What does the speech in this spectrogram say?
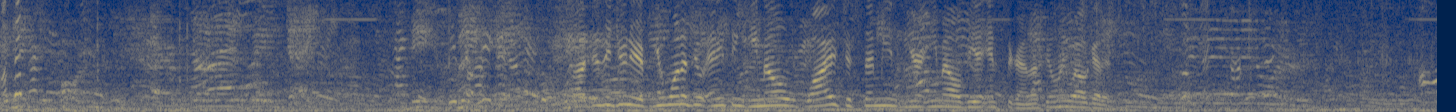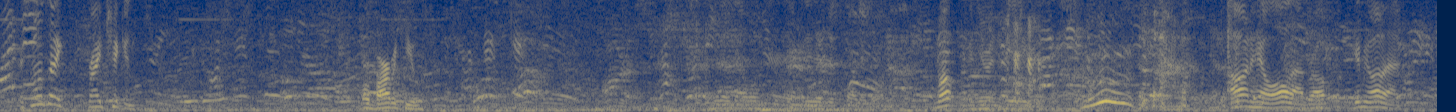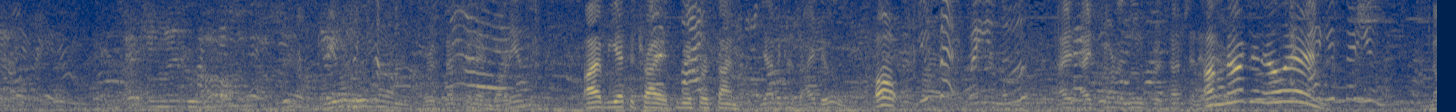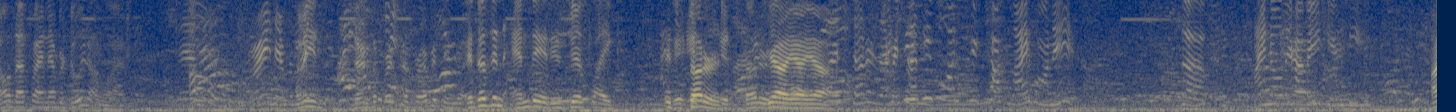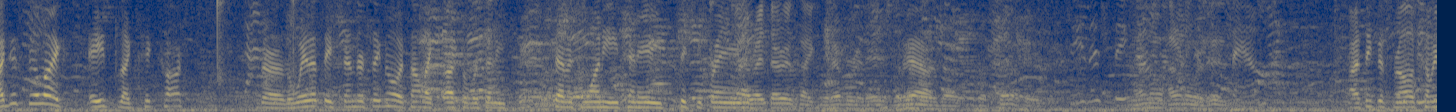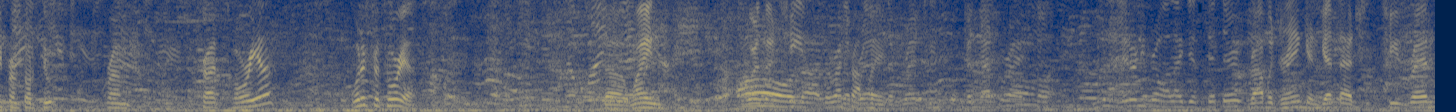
What's up? He's like, hey, Uh, Disney Junior, if you want to do anything email wise, just send me your email via Instagram. That's the only way I'll get it. It smells like fried chicken or barbecue. Well. I'll inhale all that, bro. Give me all that. You don't lose reception in Guardians? I've yet to try it. It's my first time. Yeah, because I do. Oh, You said, wait, you lose? I, I sort of lose reception. imagine Ellen. You said you. No, that's why I never do it on live. Oh, right, never I mean, there's the first time for everything. It doesn't end it. It's just like It it- stutters. It, stutters. Yeah, yeah, But yeah. it stutters I every see time. people on TikTok live on it. The I know they have AT&T. I just feel like eight, like TikTok, the the way that they send their signal, it's not like us where we're sending 720, 1080, 60 frames. Yeah, right there is like whatever it is, whatever Yeah. the, the setup is. See this thing? I don't know- I don't know what it is. Spam. I think the smell is coming from Tortu from Trattoria. What is Trattoria? The wine, where the Oh, cheese, the- the restaurant bread, place. the bread cheese. Because that's where I saw. Literally, bro, I like just sit there, grab a drink, and get that cheese bread.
